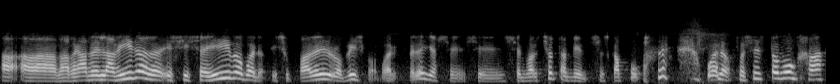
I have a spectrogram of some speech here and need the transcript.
a, alargarle la vida y si se iba, bueno, y su padre lo mismo, bueno, pero ella se, se, se marchó también, se escapó. bueno, pues esta monja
